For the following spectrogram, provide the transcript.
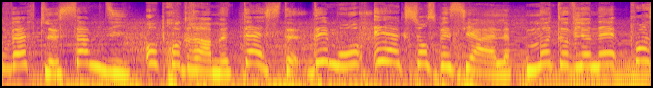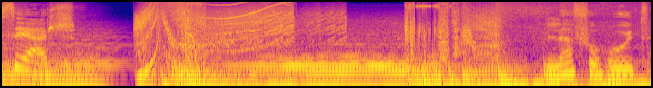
ouvertes le samedi. Au programme test, démo et actions spéciales. Motovionnet.ch L'inforoute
